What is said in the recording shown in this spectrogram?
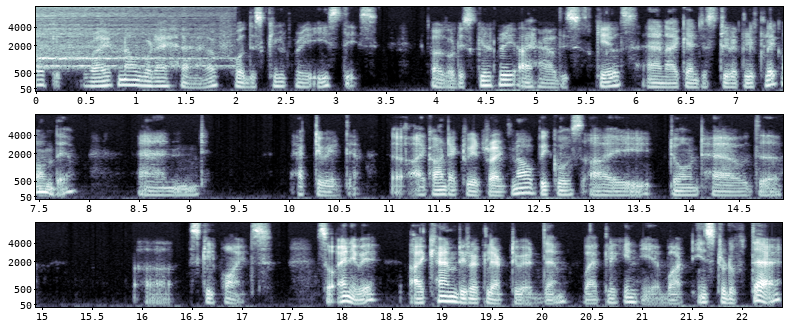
Okay right now what i have for the skill tree is this i go to skill tree. I have these skills and i can just directly click on them and activate them. Uh, i can't activate right now because i don't have the uh, skill points. So anyway I can directly activate them by clicking here. But instead of that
